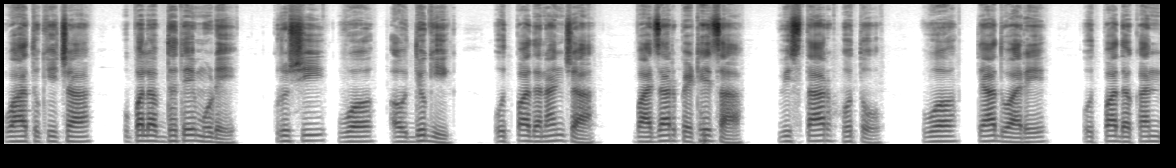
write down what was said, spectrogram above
वाहतुकीच्या उपलब्धतेमुळे कृषी व औद्योगिक उत्पादनांच्या बाजारपेठेचा विस्तार होतो व त्याद्वारे उत्पादकां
